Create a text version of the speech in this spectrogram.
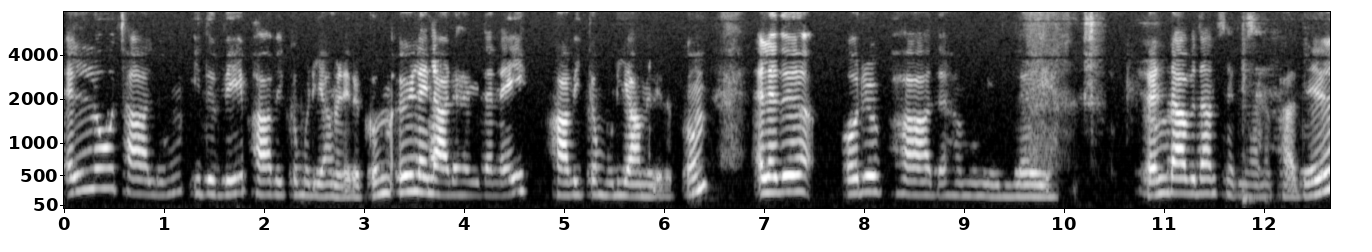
எல்லோராலும் இதுவே பாவிக்க முடியாமல் இருக்கும் ஏழை நாடுகள் இதனை பாவிக்க முடியாமல் இருக்கும் அல்லது ஒரு பாதகமும் இல்லை இரண்டாவதுதான் சரியான பதில்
